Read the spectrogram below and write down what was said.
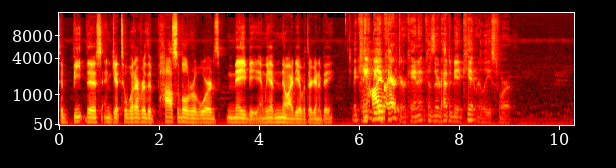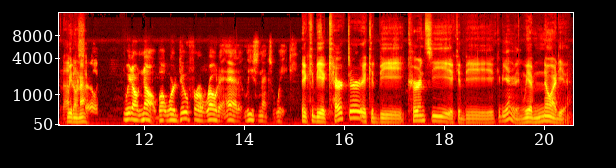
to beat this and get to whatever the possible rewards may be and we have no idea what they're going to be It can't be a character, can it? Because there'd have to be a kit release for it. Not we don't know. We don't know, but we're due for a road ahead at least next week. it could be a character it could be currency it could be it could be anything we have no idea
